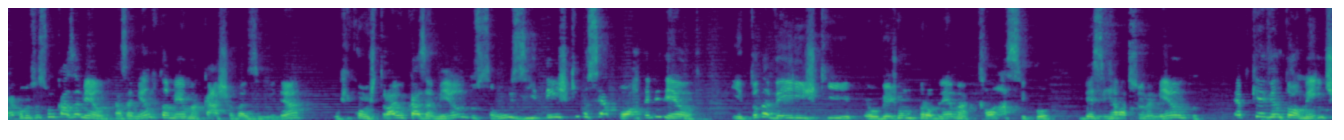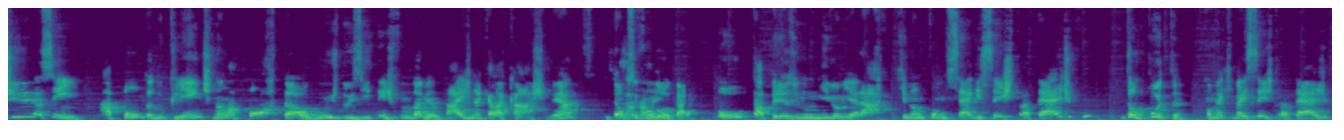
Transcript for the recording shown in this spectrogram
É como se fosse um casamento. Casamento também é uma caixa vazia, né? O que constrói o casamento são os itens que você aporta ali dentro. E toda vez que eu vejo um problema clássico desse relacionamento, é porque eventualmente, assim, a ponta do cliente não aporta alguns dos itens fundamentais naquela caixa, né? Então, Exatamente. você falou, cara, ou tá preso num nível hierárquico que não consegue ser estratégico, então, puta, como é que vai ser estratégico?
